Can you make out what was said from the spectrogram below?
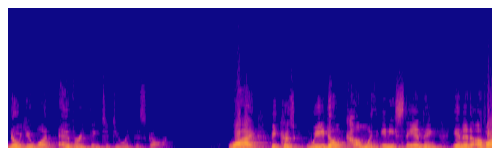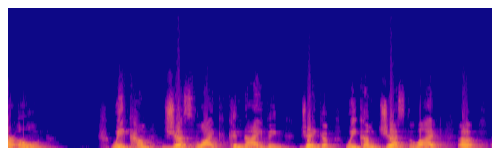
No, you want everything to do with this God. Why? Because we don't come with any standing in and of our own. We come just like conniving Jacob. We come just like uh,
